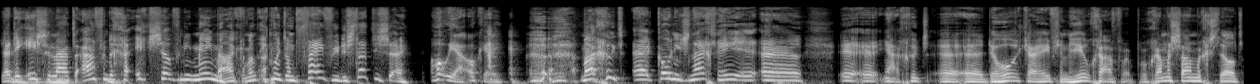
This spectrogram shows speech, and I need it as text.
Ja, de eerste late avond dat ga ik zelf niet meemaken, want ik moet om vijf uur de stad zijn. Oh ja, oké. Maar goed, eh, Koningsnacht. hey, eh, eh, ja, goed. de horeca heeft een heel gaaf programma samengesteld.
